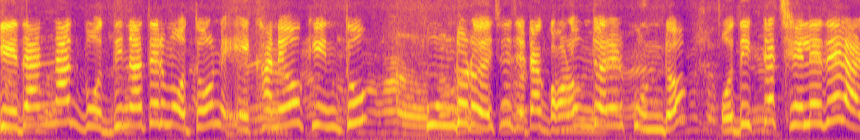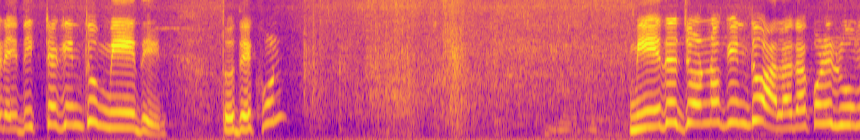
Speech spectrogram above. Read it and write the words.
কেদারনাথ বদ্রীনাথের মতন এখানেও কিন্তু কুণ্ড রয়েছে, যেটা গরম জলের কুণ্ড। ওদিকটা ছেলেদের আর এদিকটা কিন্তু মেয়েদের। তো দেখুন, মেয়েদের জন্য কিন্তু আলাদা করে রুম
